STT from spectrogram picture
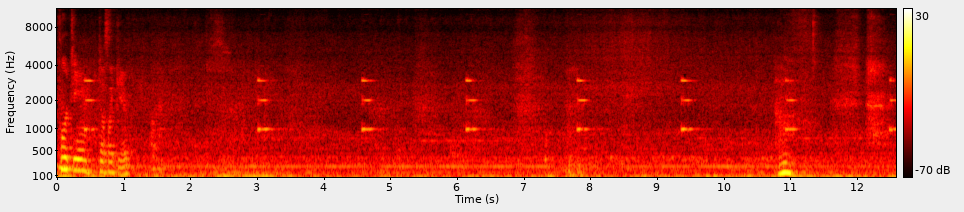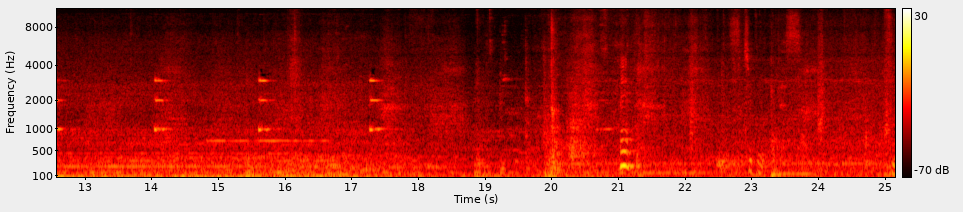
14, just like you. Hey. Let's take a look at this. Let's see.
